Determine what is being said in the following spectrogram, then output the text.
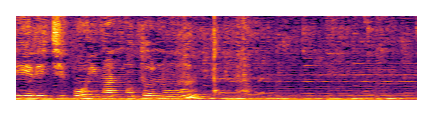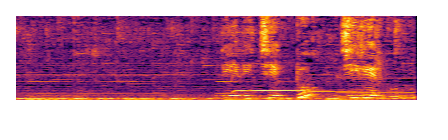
দিয়ে দিচ্ছি পরিমাণ মতো নুন। দিয়ে দিচ্ছি একটু জিরের গুঁড়ো।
